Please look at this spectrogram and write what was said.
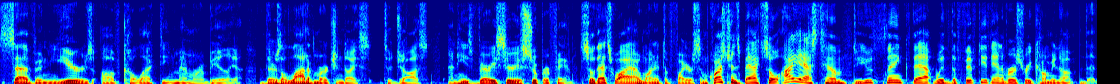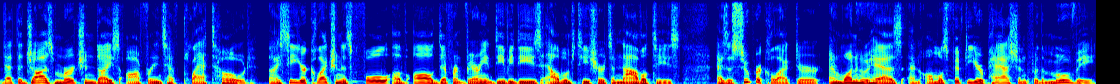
seven years of collecting memorabilia. There's a lot of merchandise to Jaws, and he's very serious super fan. So that's why I wanted to fire some questions back. So I asked him, "Do you think that with the 50th anniversary coming up, th- that the Jaws merchandise offerings have plateaued?" I see your collection is full of all different variant DVDs, albums, t-shirts, and novelties as a super collector and one who has an almost 50 year passion for the movie,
